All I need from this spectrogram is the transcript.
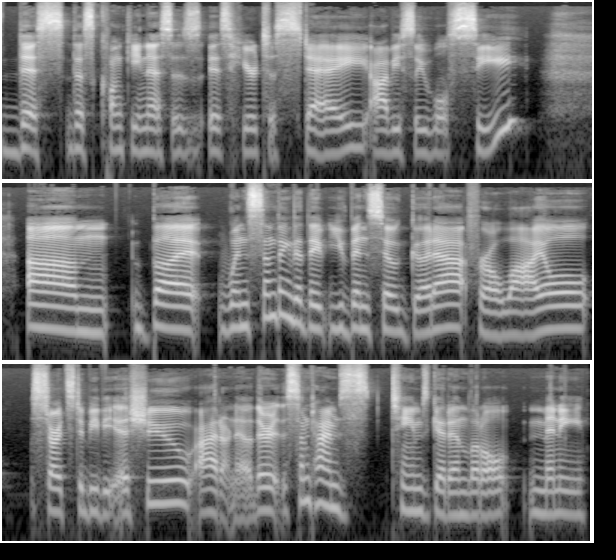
this this clunkiness is is here to stay. Obviously, we'll see. Um, but when something that they you've been so good at for a while starts to be the issue, I don't know. There sometimes teams get in little mini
